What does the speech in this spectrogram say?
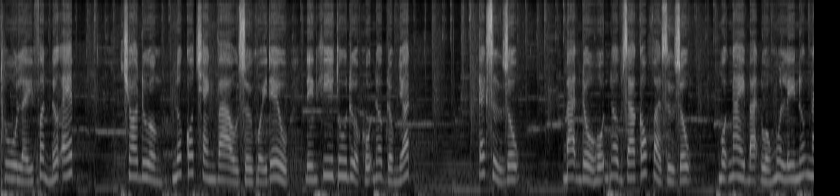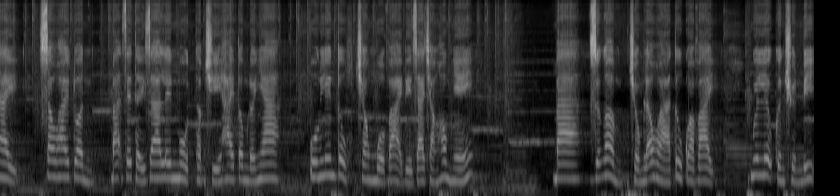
Thu lấy phần nước ép. Cho đường, nước cốt chanh vào rồi khuấy đều đến khi thu được hỗn hợp đồng nhất. Cách sử dụng. Bạn đổ hỗn hợp ra cốc và sử dụng. Mỗi ngày bạn uống một ly nước này, sau 2 tuần, bạn sẽ thấy da lên một thậm chí hai tông đó nha. Uống liên tục trong mùa vải để da trắng hồng nhé. 3. Dưỡng ẩm chống lão hóa từ quả vải Nguyên liệu cần chuẩn bị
